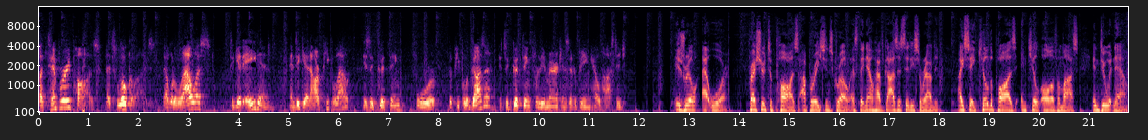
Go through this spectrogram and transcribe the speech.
A temporary pause that's localized that would allow us to get aid in and to get our people out is a good thing for the people of Gaza. It's a good thing for the Americans that are being held hostage. Israel at war. Pressure to pause. Operations grow as they now have Gaza City surrounded. I say kill the pause and kill all of Hamas and do it now.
